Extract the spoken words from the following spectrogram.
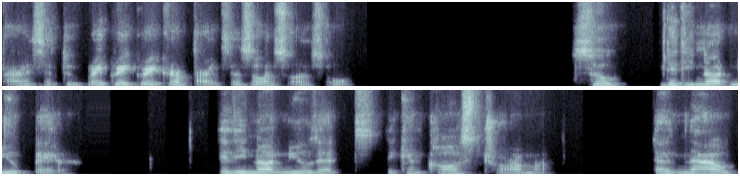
parents and to great great great grandparents and so on and so on and so on. So they did not know better. They did not know that they can cause trauma. That now,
